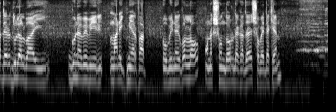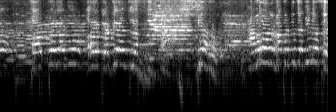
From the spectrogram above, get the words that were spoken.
আমাদের দুলাল ভাই, গুনা বেবির মানিক মিয়ার ফাট অভিনয় করল। অনেক সুন্দর দেখা যায়, সবাই দেখেন। আছে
